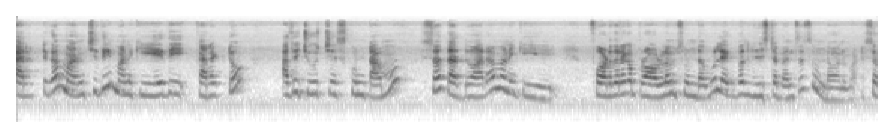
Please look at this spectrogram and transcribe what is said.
కరెక్ట్గా మంచిది మనకి ఏది కరెక్టో అది చూస్ చేసుకుంటాము. సో తద్వారా మనకి ఫర్దర్గా ప్రాబ్లమ్స్ ఉండవు లేకపోతే డిస్టర్బెన్సెస్ ఉండవు అనమాట సో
